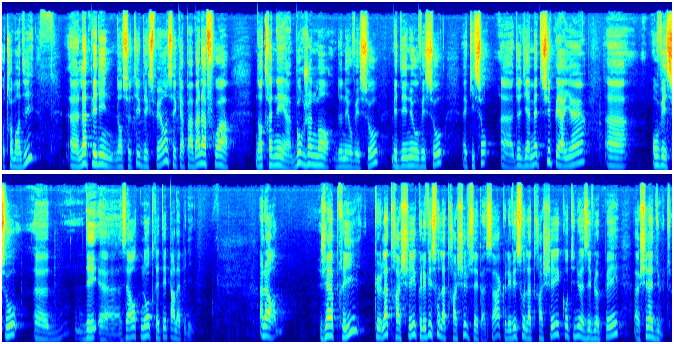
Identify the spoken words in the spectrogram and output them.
Autrement dit, l'apéline dans ce type d'expérience est capable à la fois d'entraîner un bourgeonnement de néovaisseaux, mais des néovaisseaux qui sont de diamètre supérieur aux vaisseaux des aortes non traités par l'apéline. Alors, j'ai appris que la trachée, que les vaisseaux de la trachée, je ne savais pas ça, que les vaisseaux de la trachée continuent à se développer euh, chez l'adulte,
